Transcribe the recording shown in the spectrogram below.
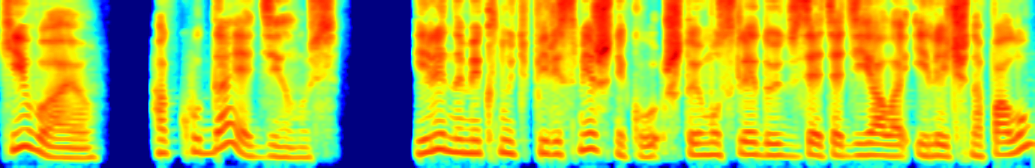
Киваю. А куда я денусь? Или намекнуть пересмешнику, что ему следует взять одеяло и лечь на полу?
